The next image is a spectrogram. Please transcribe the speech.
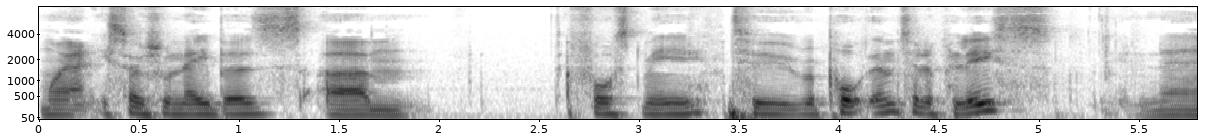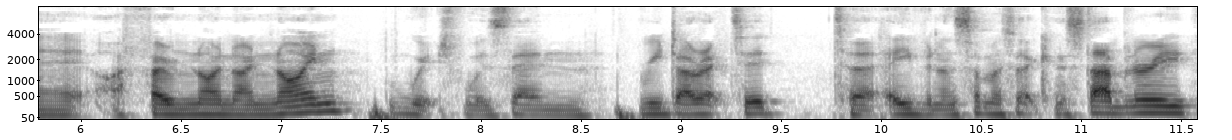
my antisocial neighbours um, forced me to report them to the police. I phoned 999, which was then redirected to Avon and Somerset Constabulary.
